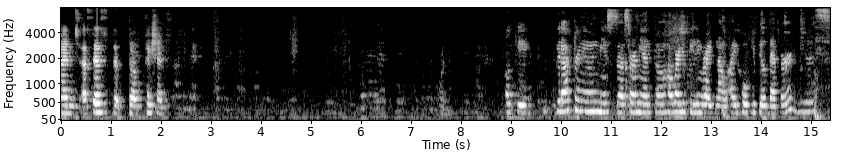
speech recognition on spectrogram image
and assess the, the patient. Okay. Good afternoon, Miss uh, Sarmiento. How are you feeling right now? I hope you feel better. Yes,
